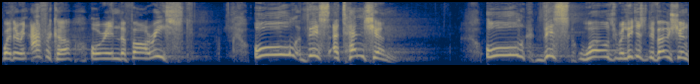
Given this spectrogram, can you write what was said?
whether in Africa or in the Far East. All this attention all this world's religious devotion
